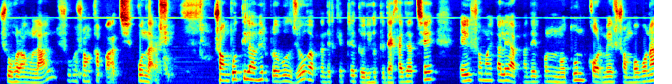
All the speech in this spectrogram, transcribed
শুভ রং লাল, শুভ সংখ্যা পাঁচ, কন্যা রাশি। সম্পত্তি লাভের প্রবল যোগ আপনাদের ক্ষেত্রে তৈরি হতে দেখা যাচ্ছে। এই সময়কালে আপনাদের কোনো নতুন কর্মের সম্ভাবনা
